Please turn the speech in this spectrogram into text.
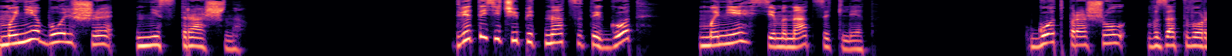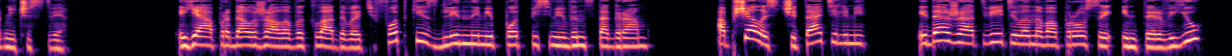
Мне больше не страшно. 2015 год, мне 17 лет. Год прошел в затворничестве. Я продолжала выкладывать фотки с длинными подписями в Инстаграм, общалась с читателями и даже ответила на вопросы интервью,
